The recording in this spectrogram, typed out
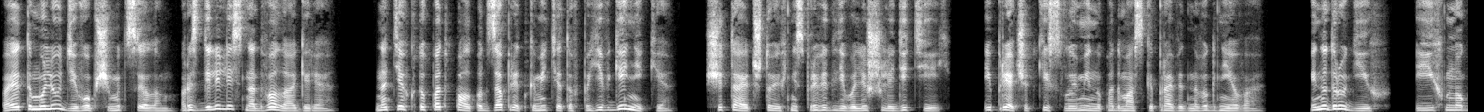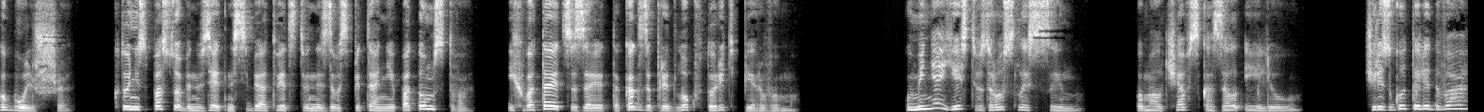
Поэтому люди, в общем и целом, разделились на два лагеря. На тех, кто подпал под запрет комитетов по Евгенике, считает, что их несправедливо лишили детей и прячет кислую мину под маской праведного гнева. И на других, и их много больше, кто не способен взять на себя ответственность за воспитание потомства и хватается за это, как за предлог вторить первым. «У меня есть взрослый сын», — помолчав, сказал Элио. «Через год или два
